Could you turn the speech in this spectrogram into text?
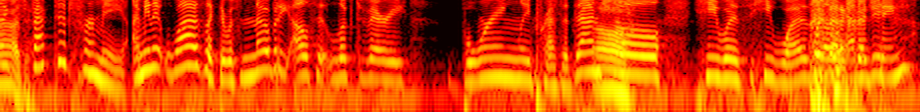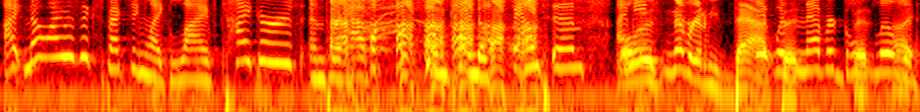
unexpected for me. I mean, it was like there was nobody else. It looked very boringly presidential. He was he was, Was low that a good energy. thing? I no, I was expecting like live tigers and perhaps some kind of fountain. I mean, it was never going to be that. it was but- never but gold lilded.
